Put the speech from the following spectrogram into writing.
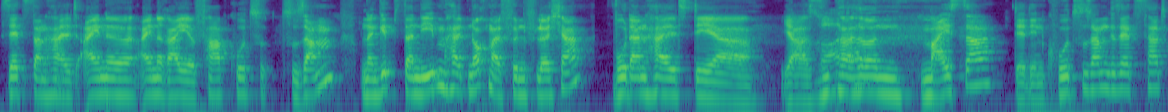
setzt dann halt eine, eine Reihe Farbcode zu, zusammen und dann gibt's daneben halt nochmal fünf Löcher, wo dann halt der ja, Superhirnmeister, der den Code zusammengesetzt hat,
